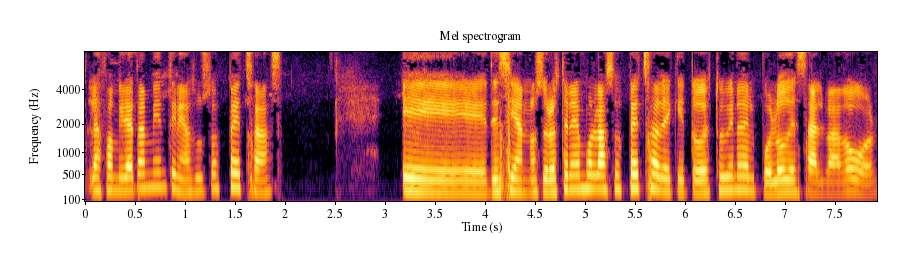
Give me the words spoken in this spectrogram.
la familia también tenía sus sospechas. Eh, decían, nosotros tenemos la sospecha de que todo esto viene del pueblo de Salvador,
